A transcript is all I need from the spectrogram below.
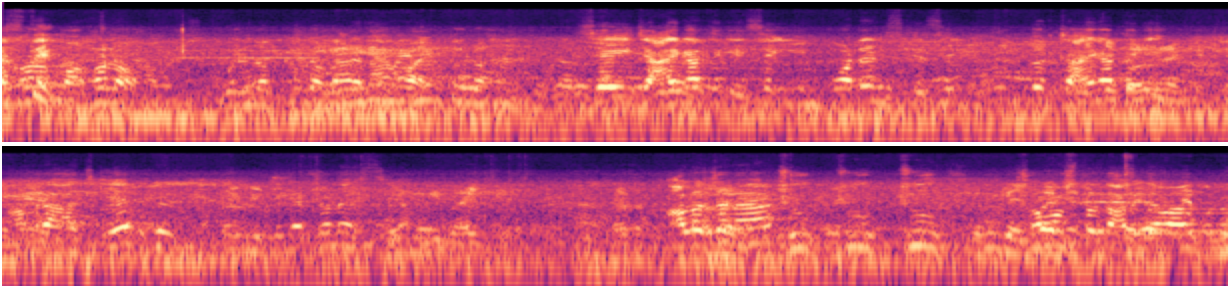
আসতে কখনো পরিলক্ষিত হতে না হয়। সেই জায়গা থেকে, সেই ইম্পর্টেন্সকে সেই গুরুত্বর জায়গা থেকে আমরা আজকে এই মিটিংয়ের জন্য এসেছিলাম। আলোচনা সমস্ত দাবি দেওয়াগুলো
